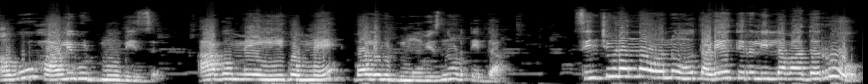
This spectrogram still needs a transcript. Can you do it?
ಅವು ಹಾಲಿವುಡ್ ಮೂವೀಸ್ ಆಗೊಮ್ಮೆ ಈಗೊಮ್ಮೆ ಬಾಲಿವುಡ್ ಮೂವೀಸ್ ನೋಡ್ತಿದ್ದ. ಸಿಂಚುಳನ್ನ ಅವನು ತಡೆಯುತ್ತಿರಲಿಲ್ಲವಾದರೂ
